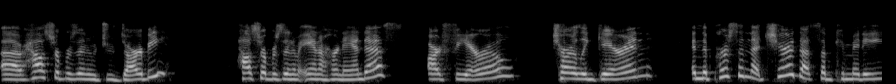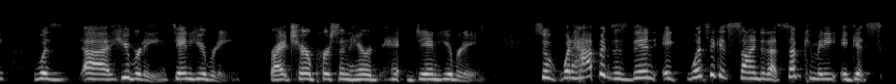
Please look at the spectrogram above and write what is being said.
uh, House Representative Drew Darby, House Representative Ana Hernandez, Art Fierro, Charlie Geren, and the person that chaired that subcommittee was uh, Huberty, Dan Huberty, right? Chairperson here, Dan Huberty. So what happens is then it once it gets signed to that subcommittee, it gets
